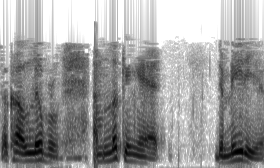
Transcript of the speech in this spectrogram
so-called liberals i'm looking at the media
